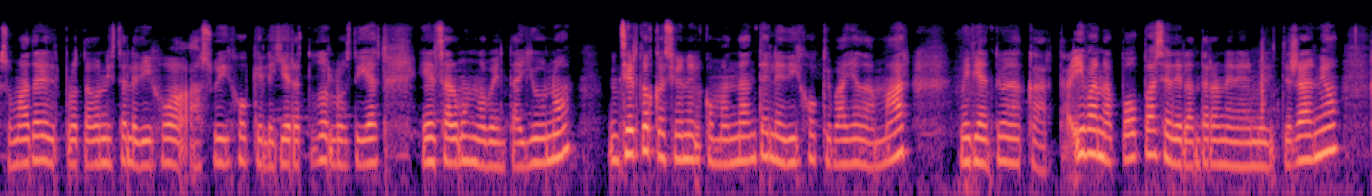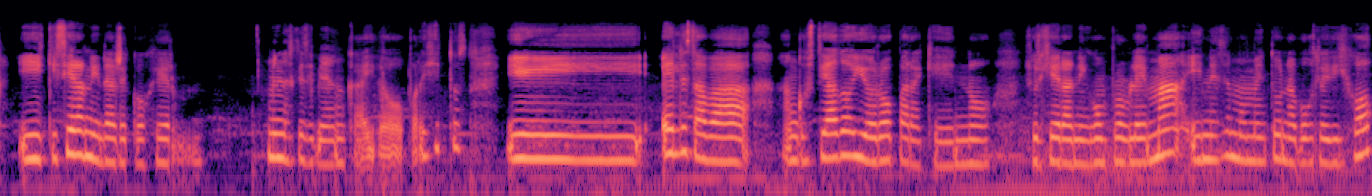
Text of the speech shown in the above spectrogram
su madre del protagonista le dijo a, su hijo que leyera todos los días el Salmo 91. En cierta ocasión el comandante le dijo que vayan a mar mediante una carta. Iban a popa, se adelantaron en el Mediterráneo y quisieron ir a recoger minas que se habían caído pobrecitos y él estaba angustiado y oró para que no surgiera ningún problema y en ese momento una voz le dijo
